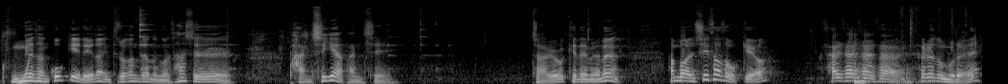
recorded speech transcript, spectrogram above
국내산 꽃게 내장이 들어간다는 건 사실 반칙이야 반칙. 자 이렇게 되면은 한번 씻어서 올게요. 살살살살 흐르는 물에.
